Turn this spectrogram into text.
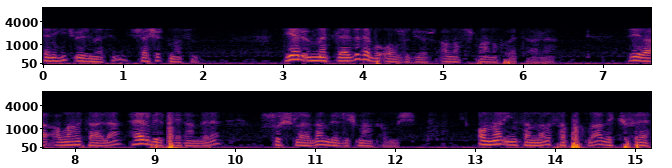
seni hiç üzmesin, şaşırtmasın. Diğer ümmetlerde de bu oldu diyor Allah subhanahu ve teala. Zira Allahu Teala her bir peygambere suçlulardan bir düşman kılmış. Onlar insanları sapıklığa ve küfre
